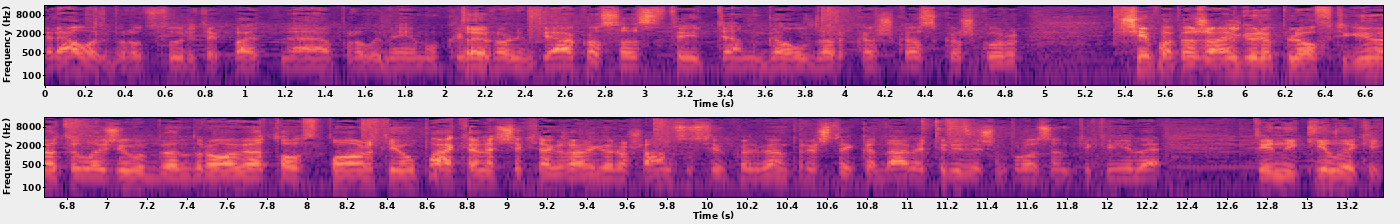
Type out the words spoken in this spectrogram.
Realas berots turi tiek pat ne pralaimėjimų kaip Taip. ir Olimpiakosas, tai ten gal dar kažkas kažkur. Šiaip apie Žalgirio pliov tikimybę, tai lažybų bendrovė Top Sport jau pakelia šiek tiek Žalgirio šansus, jau kalbėjom prieš tai, kad davė 30 procentų tikimybę, tai jinai kyla iki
